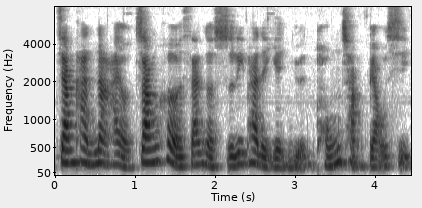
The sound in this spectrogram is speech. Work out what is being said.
江汉娜还有张赫三个实力派的演员同场飙戏。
